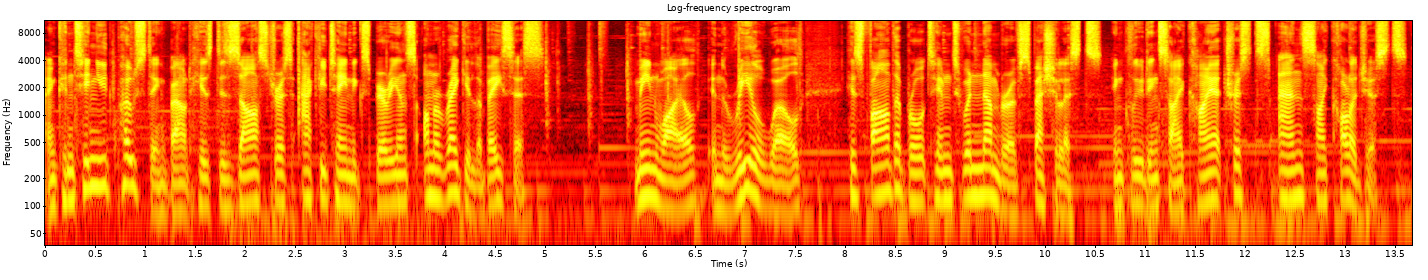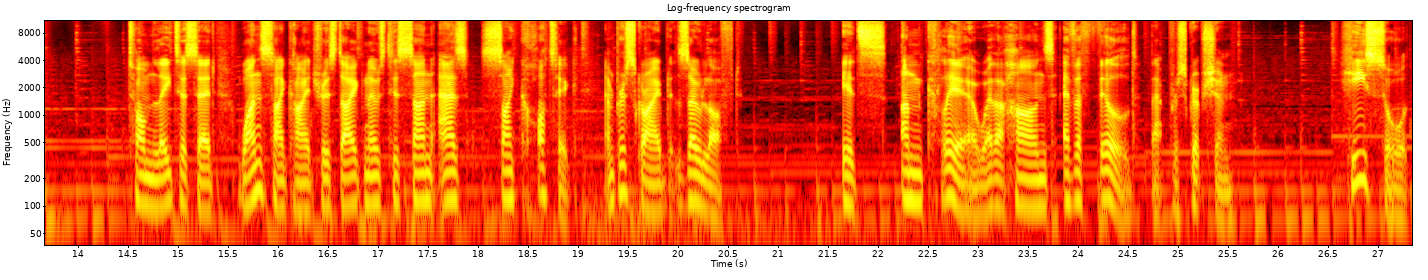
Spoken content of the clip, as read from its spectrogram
and continued posting about his disastrous Accutane experience on a regular basis. Meanwhile, in the real world, his father brought him to a number of specialists, including psychiatrists and psychologists. Tom later said one psychiatrist diagnosed his son as psychotic and prescribed Zoloft. It's unclear whether Hans ever filled that prescription. He sought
